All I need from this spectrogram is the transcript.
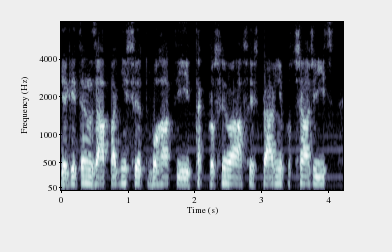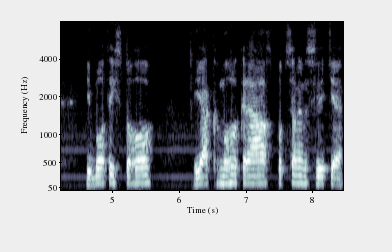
jak je ten západní svět bohatý, tak prosím vás, je správně potřeba říct, je bohatý z toho, jak mohl krást po celém světě.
